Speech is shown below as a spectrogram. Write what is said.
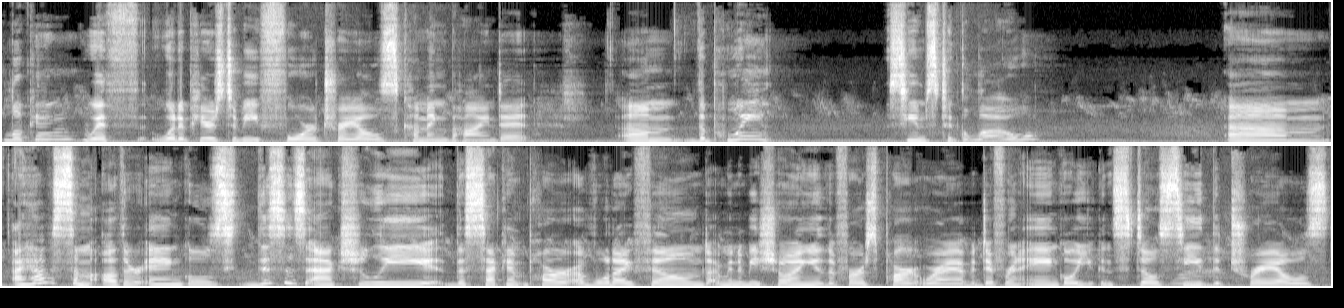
looking with what appears to be four trails coming behind it. Um, the point seems to glow. Um, I have some other angles. This is actually the second part of what I filmed. I'm going to be showing you the first part where I have a different angle. You can still see the trails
